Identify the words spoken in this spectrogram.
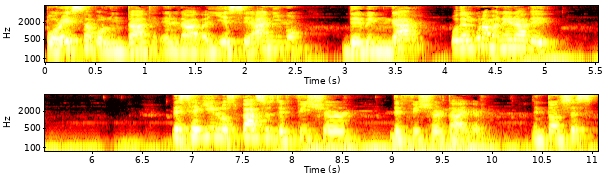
por esa voluntad heredada y ese ánimo de vengar o de alguna manera de de seguir los pasos de Fisher, de Fisher Tiger. Entonces,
